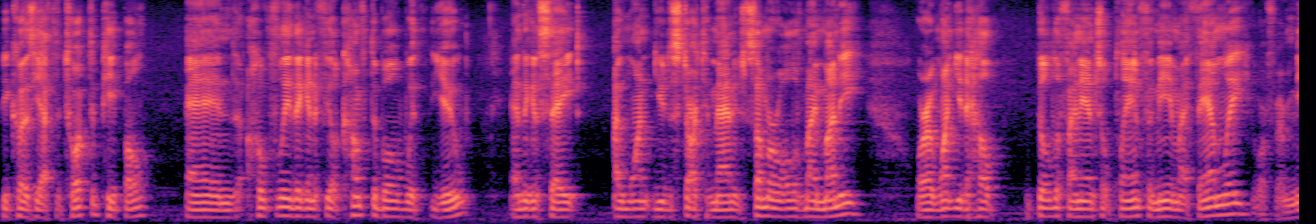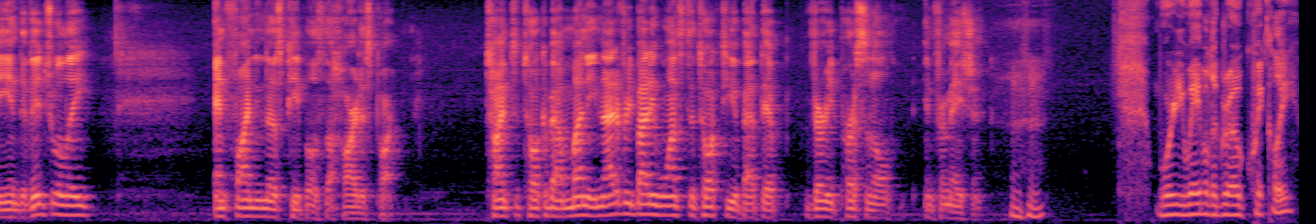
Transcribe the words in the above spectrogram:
Because you have to talk to people and hopefully they're going to feel comfortable with you and they're going to say I want you to start to manage some or all of my money or I want you to help build a financial plan for me and my family or for me individually. And finding those people is the hardest part. Time to talk about money. Not everybody wants to talk to you about their very personal information. Mm-hmm. Were you able to grow quickly?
